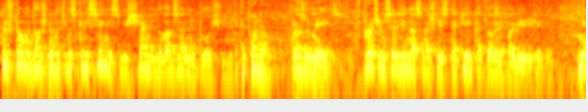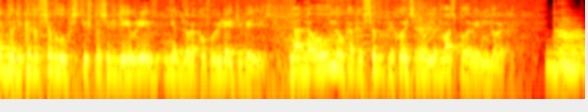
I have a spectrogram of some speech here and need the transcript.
Ну что, мы должны быть в воскресенье с вещами на вокзальной площади. И ты понял? Разумеется. Впрочем, среди нас нашлись такие, которые поверили. Нет, Додик, это все глупости, что среди евреев нет дураков. Уверяю, тебе есть. На одного умного, как и всюду, приходится ровно два с половиной дурака.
